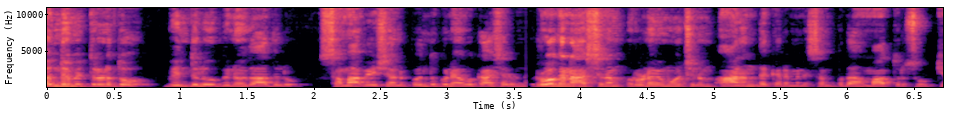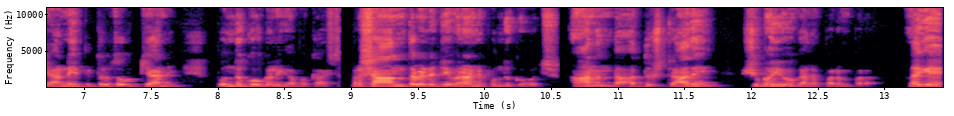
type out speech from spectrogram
బంధుమిత్రులతో విందులు వినోదాదులు సమావేశాలు పొందుకునే అవకాశాలు రోగనాశనం రుణ విమోచనం ఆనందకరమైన సంపద మాతృ సౌఖ్యాన్ని పితృ సౌఖ్యాన్ని పొందుకోగలిగే అవకాశం. ప్రశాంతమైన జీవనాన్ని పొందుకోవచ్చు. ఆనంద అదృష్టాది శుభయోగాల పరంపర. అలాగే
